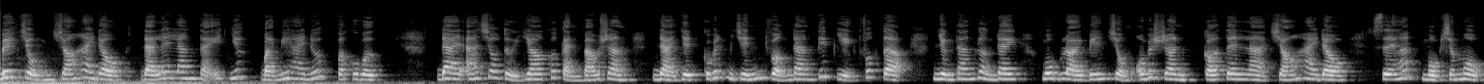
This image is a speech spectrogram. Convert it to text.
Biến chủng chó hai đầu đã lây lan tại ít nhất 72 nước và khu vực. Đài Á Châu Tự Do có cảnh báo rằng đại dịch COVID-19 vẫn đang tiếp diễn phức tạp. Những tháng gần đây, một loại biến chủng Omicron có tên là chó hai đầu CH1.1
